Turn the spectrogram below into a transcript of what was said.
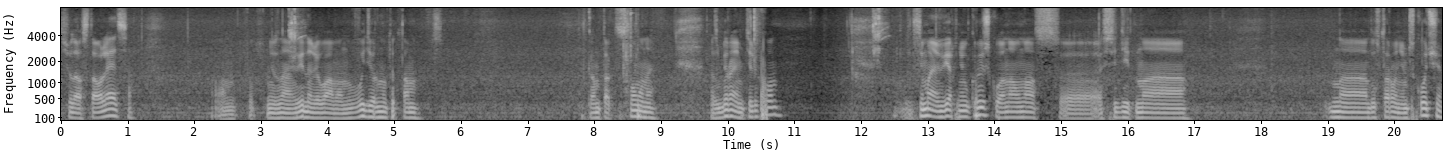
Сюда вставляется. Он, тут, не знаю, видно ли вам, он выдернутый там. Контакты сломаны. Разбираем телефон. Снимаем верхнюю крышку. Она у нас э, сидит на на двустороннем скотче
